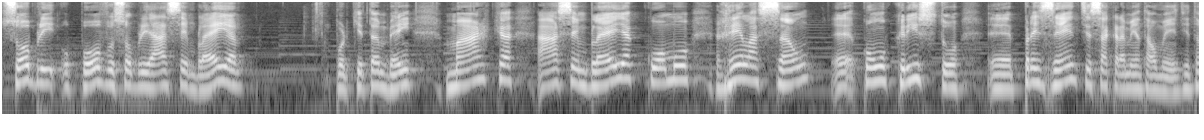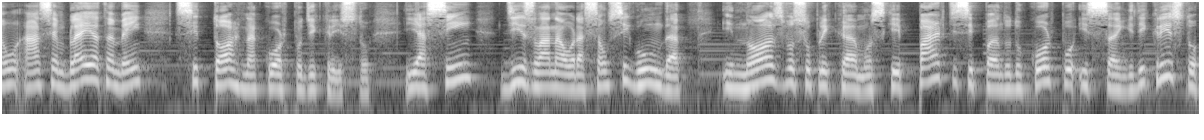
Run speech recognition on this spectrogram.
sobre o povo, sobre a Assembleia, porque também marca a Assembleia como relação é, com o Cristo é, presente sacramentalmente. Então, a Assembleia também se torna corpo de Cristo. E assim diz lá na oração segunda: E nós vos suplicamos que, participando do corpo e sangue de Cristo,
